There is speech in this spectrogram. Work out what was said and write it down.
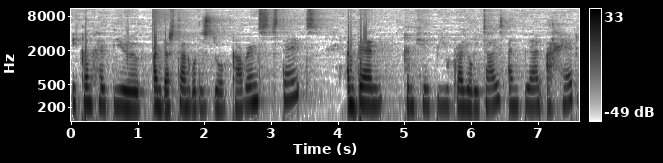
it can help you understand what is your current state and then can help you prioritize and plan ahead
